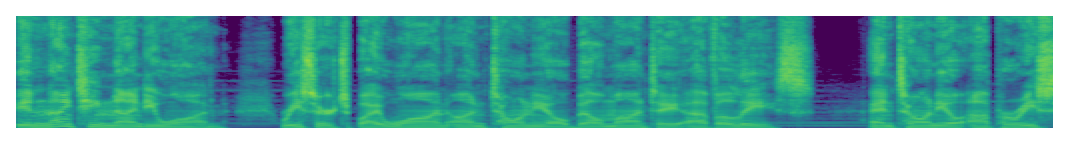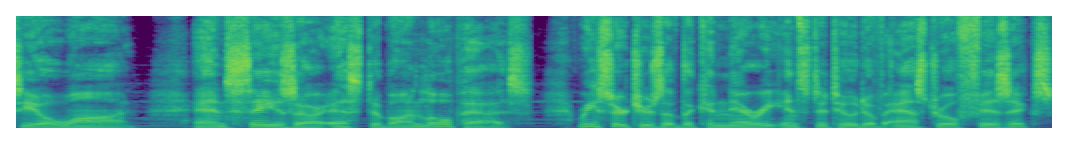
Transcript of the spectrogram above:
In 1991, research by Juan Antonio Belmonte Aviles, Antonio Aparicio Juan, and Cesar Esteban Lopez, researchers of the Canary Institute of Astrophysics,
